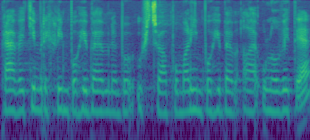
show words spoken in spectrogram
právě tím rychlým pohybem nebo už třeba pomalým pohybem, ale ulovit je.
